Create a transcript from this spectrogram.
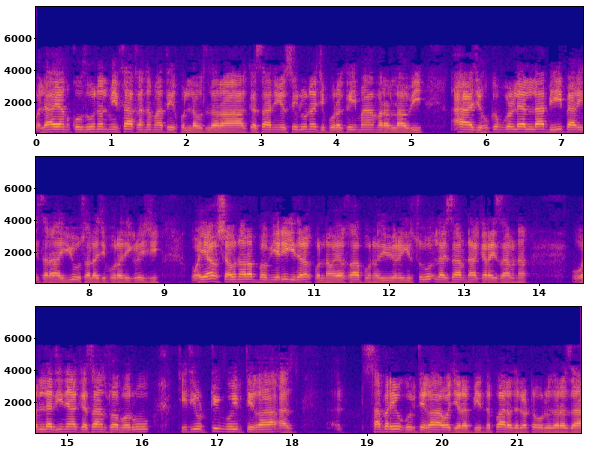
ولا ينقضون الميثاق نه ماته خپل لوز لرا کسان یسلون چې پوره کوي ما امر الله وی اج حکم کړل الله به پاغي سره یو سره چې پوره دي کړی شي او يخشون ربهم يريږي در خپل نو يخافون دي يريږي سو لا حساب نه کوي حساب نه والذین کسان صبروا چې دی ټینګو ابتغاء از صبر یو کو ابتغاء وجه رب دې د پاره د لټولو درزا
